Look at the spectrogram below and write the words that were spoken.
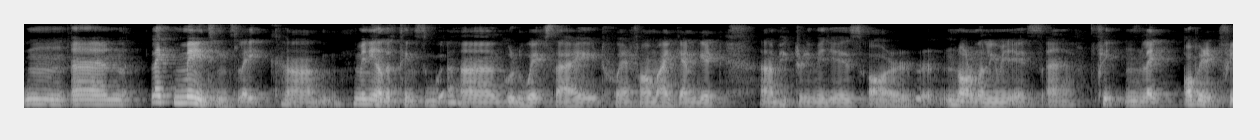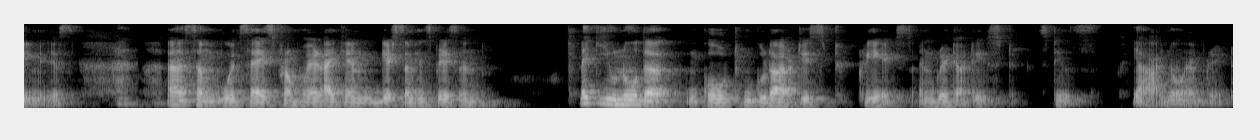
Mm, and like many things like um, many other things uh, good website where from i can get uh, vector images or normal images uh, free like copyright free images uh, some websites from where I can get some inspiration. Like you know the quote good artist creates and great artist steals. Yeah I know I'm great.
